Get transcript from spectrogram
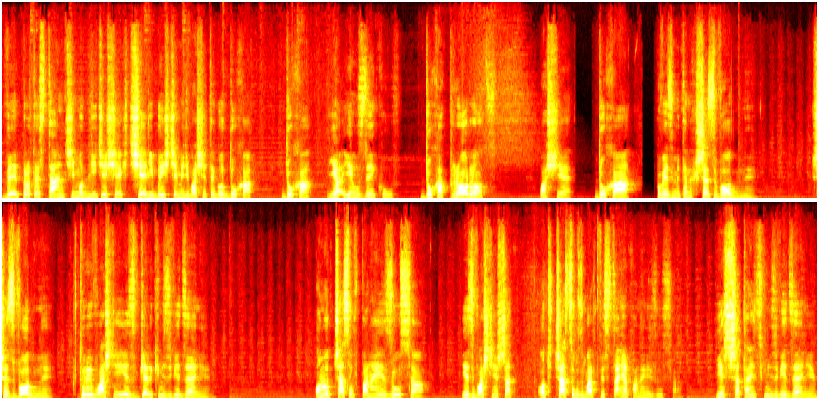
wy protestanci, modlicie się, chcielibyście mieć właśnie tego ducha, ducha języków, ducha proroc, właśnie ducha, powiedzmy, ten chrzest wodny. Chrzest wodny, który właśnie jest wielkim zwiedzeniem. On od czasów Pana Jezusa jest właśnie szat... od czasów zmartwychwstania Pana Jezusa jest szatańskim zwiedzeniem.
